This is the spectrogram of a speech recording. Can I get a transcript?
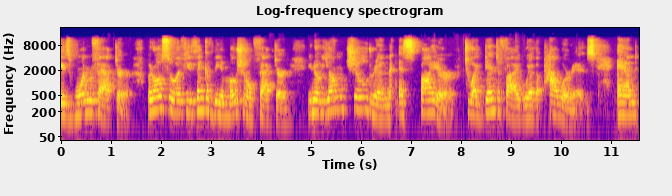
is one factor. But also, if you think of the emotional factor, you know, young children aspire to identify where the power is. And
